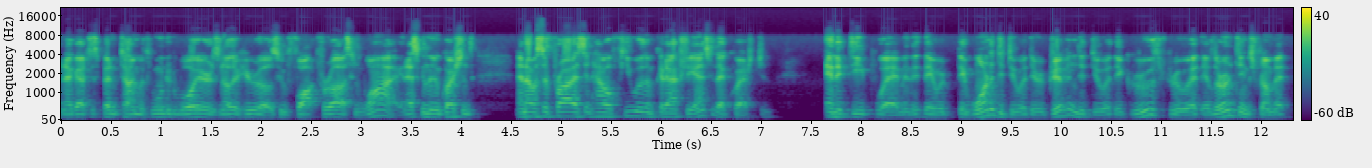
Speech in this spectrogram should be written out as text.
And I got to spend time with wounded warriors and other heroes who fought for us and why, and asking them questions. And I was surprised in how few of them could actually answer that question in a deep way. I mean, they were they wanted to do it, they were driven to do it, they grew through it, they learned things from it.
